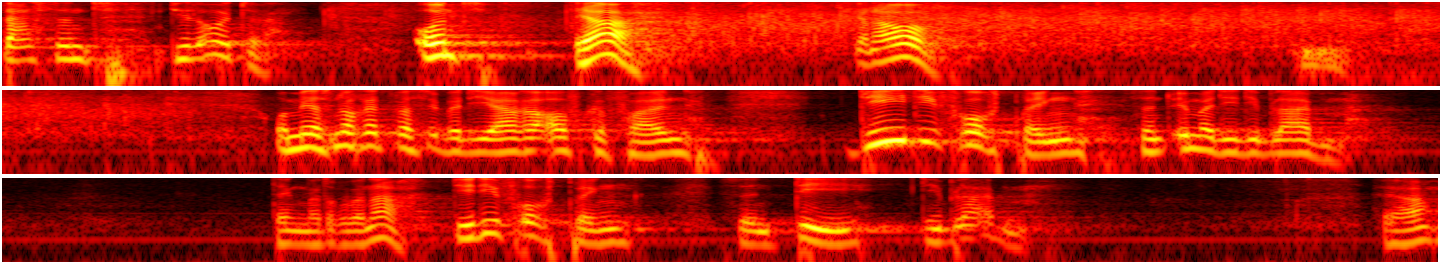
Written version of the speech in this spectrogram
Das sind die Leute. Und ja, genau. Und mir ist noch etwas über die Jahre aufgefallen. Die, die Frucht bringen, sind immer die, die bleiben. Denk mal drüber nach. Die, die Frucht bringen, sind die, die bleiben. Ja?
